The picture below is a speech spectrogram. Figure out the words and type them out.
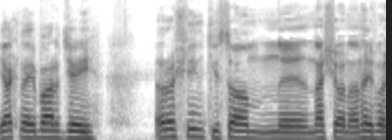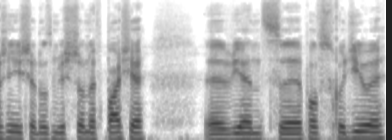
jak najbardziej. Roślinki są e, nasiona najważniejsze rozmieszczone w pasie, e, więc e, powschodziły.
